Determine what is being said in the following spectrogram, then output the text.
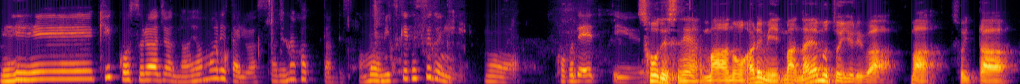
ええー、結構それはじゃあ悩まれたりはされなかったんですか？もう見つけてすぐに、もう、ここでっていう。そうですね。まあ、あの、ある意味、まあ、悩むというよりは、まあ、そういった、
